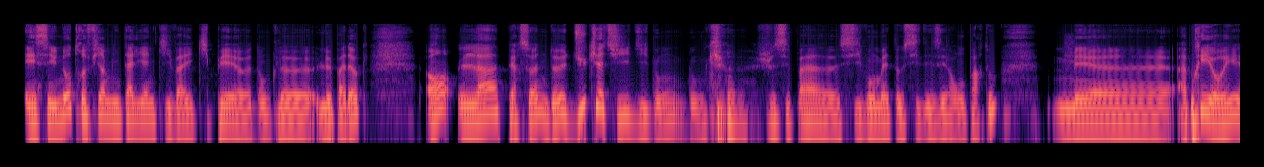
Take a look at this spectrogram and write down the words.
Et c'est une autre firme italienne qui va équiper euh, donc le, le paddock en la personne de Ducati, dis donc. Donc je sais pas euh, s'ils vont mettre aussi des ailerons partout, mais a priori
